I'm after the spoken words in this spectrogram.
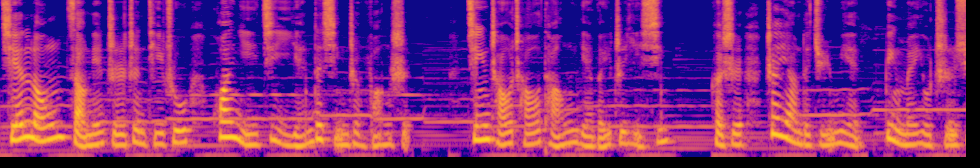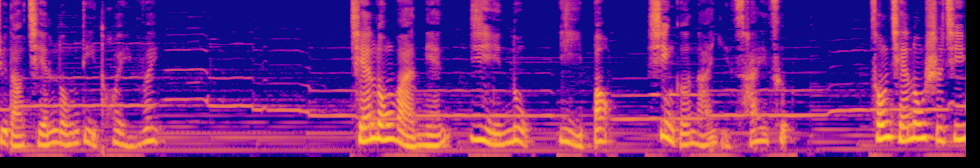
乾隆早年执政提出宽以济严的行政方式，清朝朝堂也为之一新。可是这样的局面并没有持续到乾隆帝退位。乾隆晚年易怒易暴，性格难以猜测。从乾隆时期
